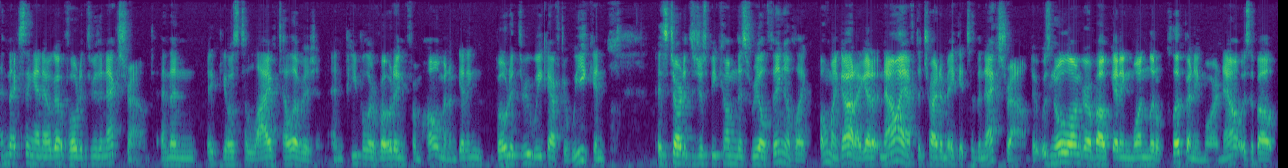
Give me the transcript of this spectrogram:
and next thing I know, I got voted through the next round, and then it goes to live television, and people are voting from home, and I'm getting voted through week after week, and it started to just become this real thing of like, oh my god, I got it. Now I have to try to make it to the next round. It was no longer about getting one little clip anymore. Now it was about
